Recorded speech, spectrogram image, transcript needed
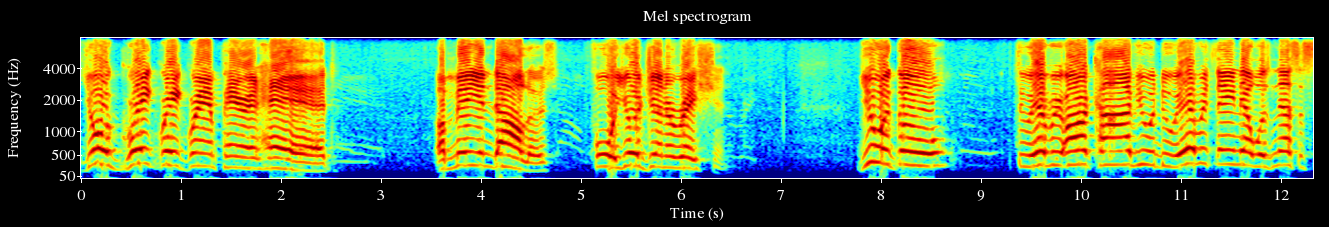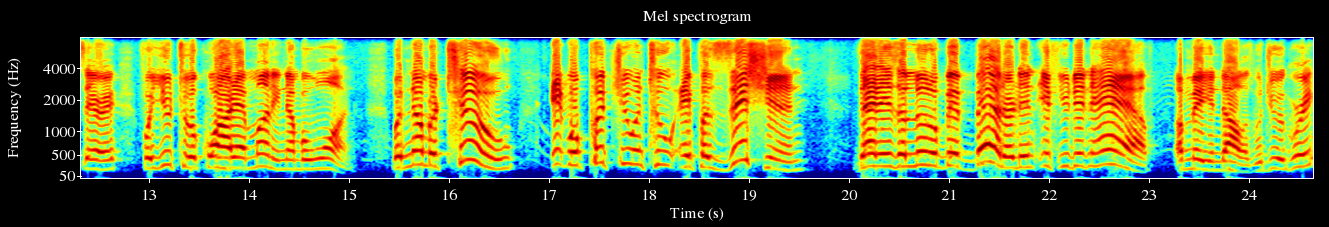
your great great grandparent had a million dollars for your generation, you would go through every archive, you would do everything that was necessary for you to acquire that money, number one. But number two, it will put you into a position that is a little bit better than if you didn't have a million dollars. Would you agree?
